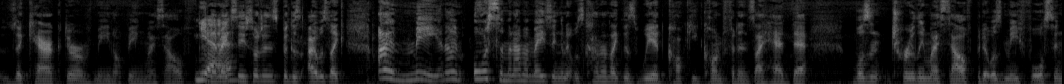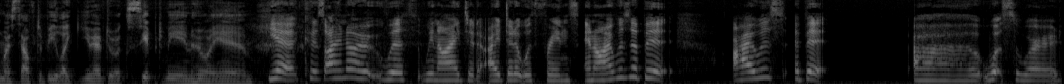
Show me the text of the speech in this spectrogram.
the character of me not being myself. Yeah. that makes any sort of sense because I was like, I'm me and I'm awesome and I'm amazing, and it was kind of like this weird cocky confidence I had that wasn't truly myself, but it was me forcing myself to be like, you have to accept me and who I am. Yeah, because I know with when I did it, I did it with friends, and I was a bit, I was a bit, uh, what's the word?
